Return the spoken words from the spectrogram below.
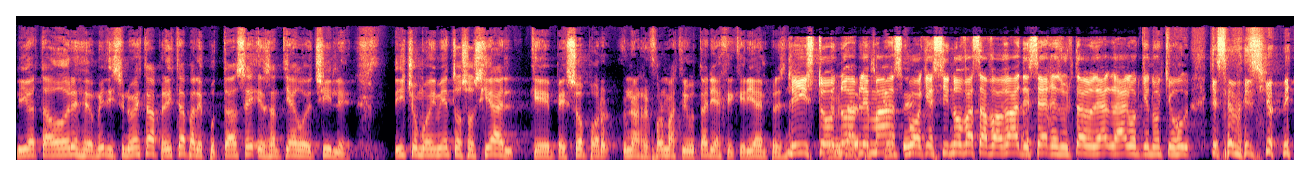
Libertadores de 2019 estaba prevista para disputarse en Santiago de Chile. Dicho movimiento social que empezó por unas reformas tributarias que quería impres- Listo, no hable más porque si no vas a hablar de ser resultado de algo que no quiero que se mencione.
